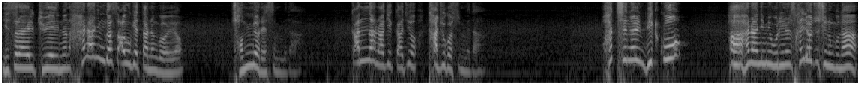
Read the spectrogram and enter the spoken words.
이스라엘 뒤에 있는 하나님과 싸우겠다는 거예요. 전멸했습니다. 깐난하기까지요. 다 죽었습니다. 화친을 믿고 아 하나님이 우리를 살려주시는구나.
